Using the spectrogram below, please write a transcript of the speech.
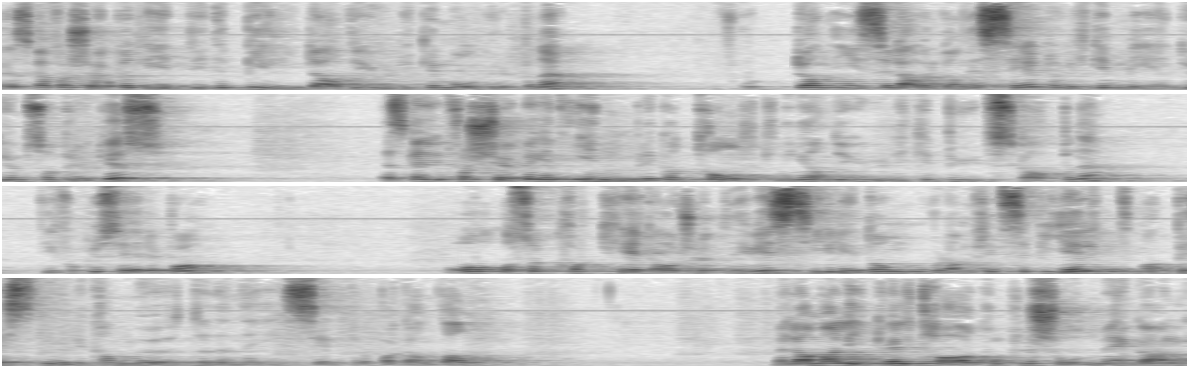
Jeg skal forsøke å gi et lite bilde av de ulike målgruppene. Hvordan ISIL er organisert, og hvilke medium som brukes. Jeg skal forsøke å gi et innblikk og tolkning av de ulike budskapene de fokuserer på. Og også kort helt avslutningsvis si litt om hvordan prinsipielt man best mulig kan møte denne ISIL-propagandaen. Men la meg likevel ta konklusjonen med en gang.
